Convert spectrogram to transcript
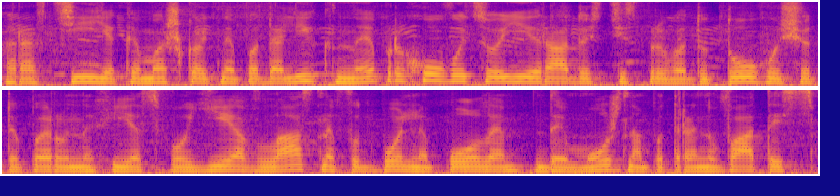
Гравці, які мешкають неподалік, не приховують своєї радості з приводу того, що тепер у них є своє власне футбольне поле, де можна потренуватись.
